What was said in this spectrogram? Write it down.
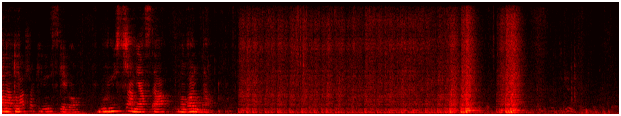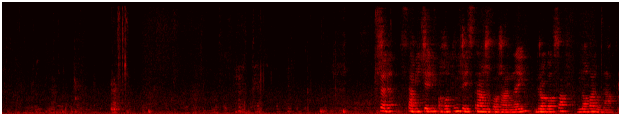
pana Tomasza Kilińskiego, burmistrza miasta Nowa Ruda. Przedstawicieli Ochotniczej Straży Pożarnej Drogosław Nowa Ruda.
